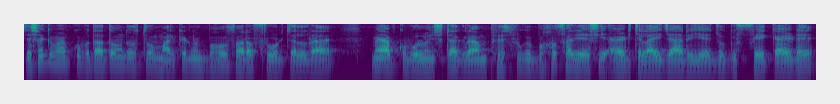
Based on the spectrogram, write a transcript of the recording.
जैसा कि मैं आपको बताता हूँ दोस्तों मार्केट में बहुत सारा फ्रॉड चल रहा है। मैं आपको बोलूँ इंस्टाग्राम फेसबुक पे बहुत सारी ऐसी ऐड चलाई जा रही है जो कि फेक ऐड है,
